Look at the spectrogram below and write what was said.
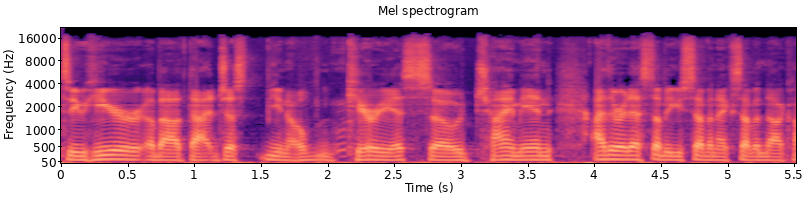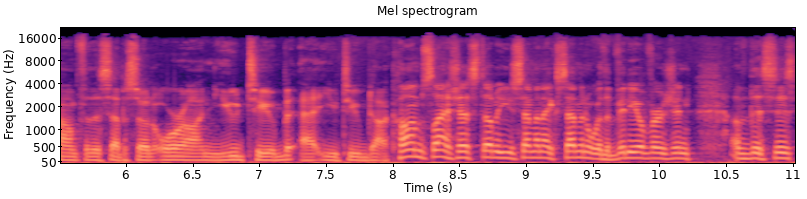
to hear about that. Just, you know, curious. So chime in either at sw7x7.com for this episode or on YouTube at youtube.com slash sw7x7 where the video version of this is.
